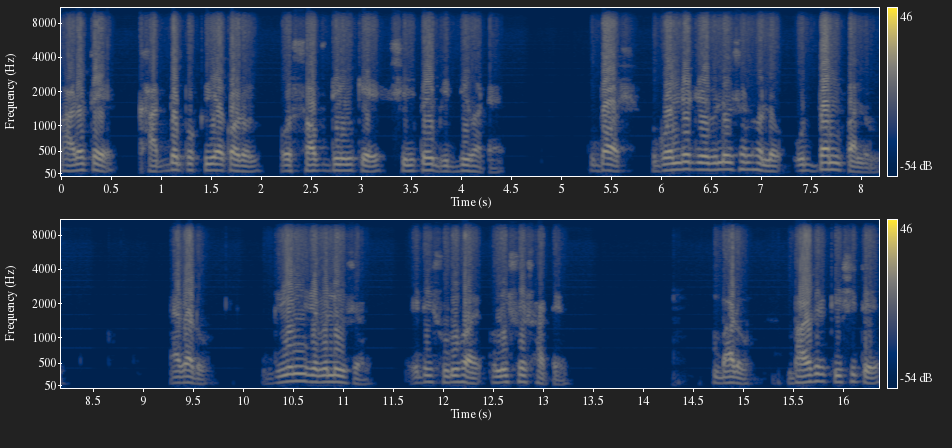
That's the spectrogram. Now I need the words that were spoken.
ভারতে খাদ্য প্রক্রিয়াকরণ ও সফট ড্রিঙ্কের শিল্পের বৃদ্ধি ঘটায়। দশ, গোল্ডেন রেভলিউশন হলো উদ্যান পালন। এগারো, গ্রিন রেভলিউশন, এটি শুরু হয় উনিশশো ষাটে। বারো। ভারতের কৃষিতে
